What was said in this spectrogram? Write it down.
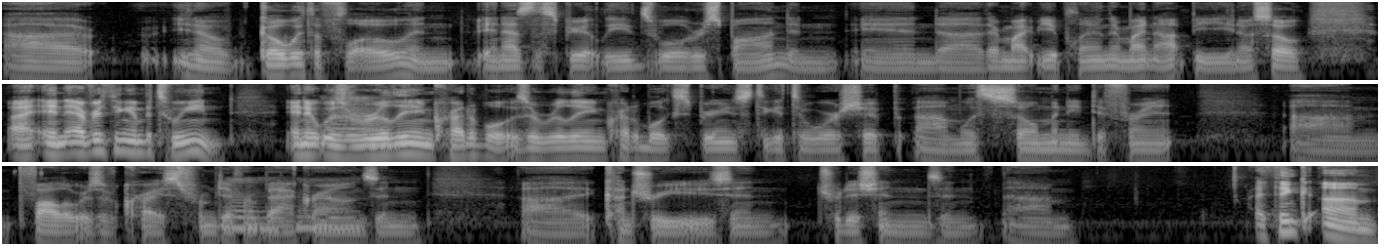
uh, you know, go with the flow, and, and as the Spirit leads, we'll respond. And and uh, there might be a plan, there might not be, you know. So, uh, and everything in between. And it was really incredible. It was a really incredible experience to get to worship um, with so many different um, followers of Christ from different backgrounds and uh, countries and traditions. And um, I think, um,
